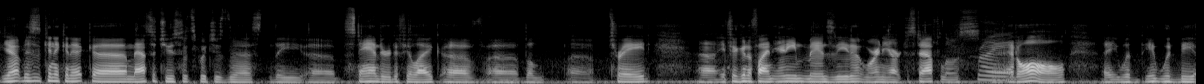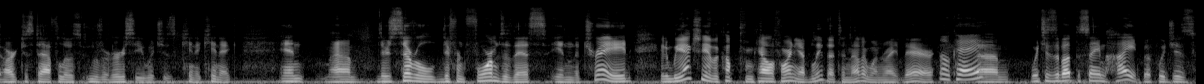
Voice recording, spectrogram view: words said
Yeah, this is Kinnickinnick, uh, Massachusetts, which is the the uh, standard, if you like, of uh, the uh, trade. Uh, if you're going to find any Manzanita or any Arctostaphylos Right. at all, it would it would be Arctostaphylos uva ursi, which is Kinnickinnick. And um, there's several different forms of this in the trade, and we actually have a couple from California. I believe that's another one right there. Okay. Um, which is about the same height, but which is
